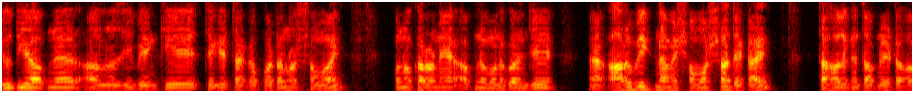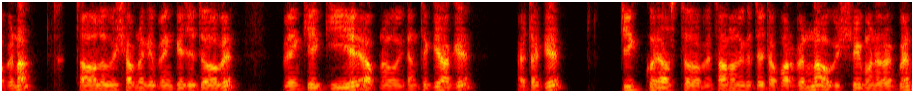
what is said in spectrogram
যদি আপনার আলরাজি ব্যাংকে থেকে টাকা পাঠানোর সময় কোনো কারণে আপনি মনে করেন যে আরবিক নামে সমস্যা দেখায়, তাহলে কিন্তু আপনার এটা হবে না। তাহলে অবশ্যই আপনাকে ব্যাংকে যেতে হবে। ব্যাংকে গিয়ে আপনার ওইখান থেকে আগে এটাকে ঠিক করে আসতে হবে। তা নাহলে কিন্তু এটা পারবেন না। অবশ্যই মনে রাখবেন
